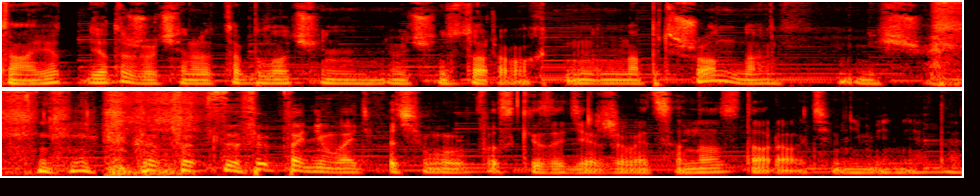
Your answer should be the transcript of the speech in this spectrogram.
Да, я, я тоже очень рад. Это было очень, очень здорово. Напряженно еще. Понимать, почему выпуски задерживаются, но здорово, тем не менее, да.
